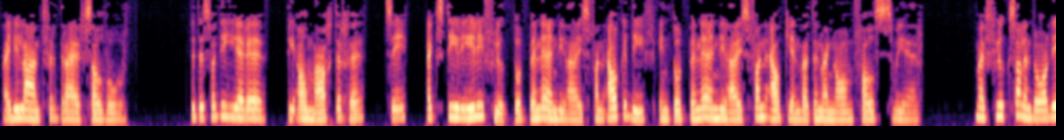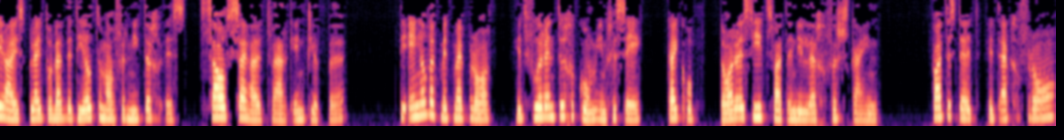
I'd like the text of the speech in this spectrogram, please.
uit die land verdrijf zal worden. Dit is wat die Heere, die Almachtige, sê, ek stuur hierdie vloek tot binnen in die huis van elke dief en tot binnen in die huis van elkeen wat in mijn naam vals zweer. My vloek zal in door die huis bly totdat dit heeltemal vernietig is, zelfs sy uitwerk en klippe. Die engel wat met mij praat, het voor en toegekom en gesê, kijk op, daar is iets wat in die lucht verskyn. Wat is dit, het ek gevra?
